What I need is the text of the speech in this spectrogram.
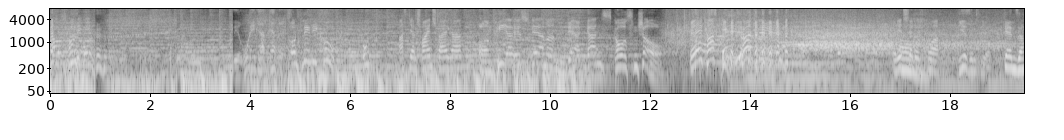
aus Hollywood Veronika Ferris. und Lilly Krug. Bastian Schweinsteiger. Und hier ist der Mann der ganz großen Show. Bill Cosby. Und jetzt stellt euch vor, wir sind hier. Gänsehaut.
